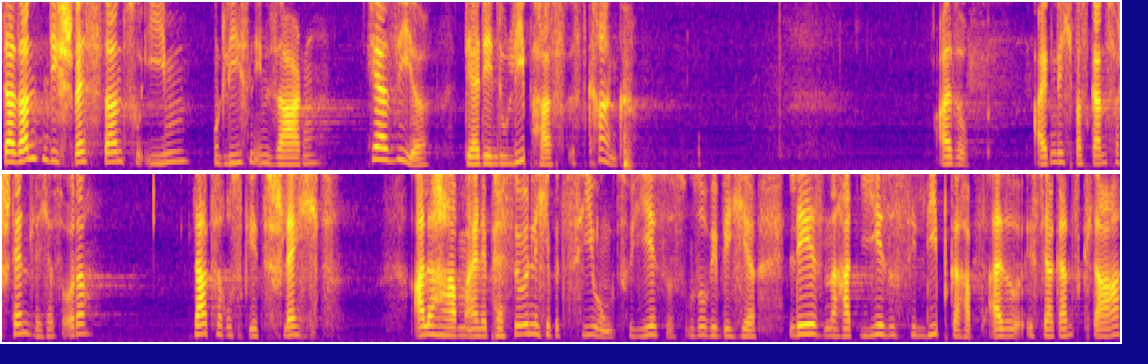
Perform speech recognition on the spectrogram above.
Da sandten die Schwestern zu ihm und ließen ihm sagen, Herr, siehe, der, den du lieb hast, ist krank. Also eigentlich was ganz Verständliches, oder? Lazarus geht's schlecht. Alle haben eine persönliche Beziehung zu Jesus. Und so wie wir hier lesen, hat Jesus sie lieb gehabt. Also ist ja ganz klar,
